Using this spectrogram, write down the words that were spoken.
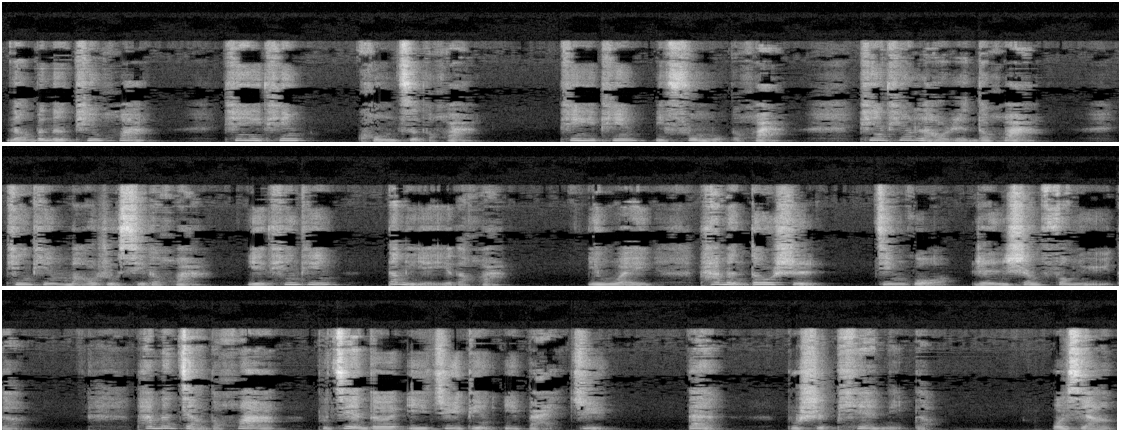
能不能听话？听一听孔子的话，听一听你父母的话，听听老人的话，听听毛主席的话，也听听邓爷爷的话，因为他们都是经过人生风雨的，他们讲的话不见得一句顶一百句，但不是骗你的。我想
